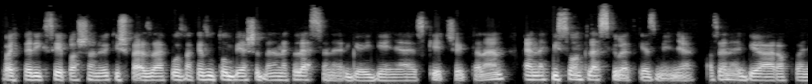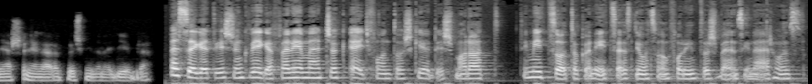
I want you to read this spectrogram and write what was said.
vagy pedig szép lassan ők is felzárkóznak. Ez utóbbi esetben ennek lesz energiaigénye, ez kétségtelen. Ennek viszont lesz következménye az energiaárakra, nyersanyagárakra és minden egyébre. Beszélgetésünk vége felé már csak egy fontos kérdés maradt. Ti mit szóltok a 480 forintos benzinárhoz?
